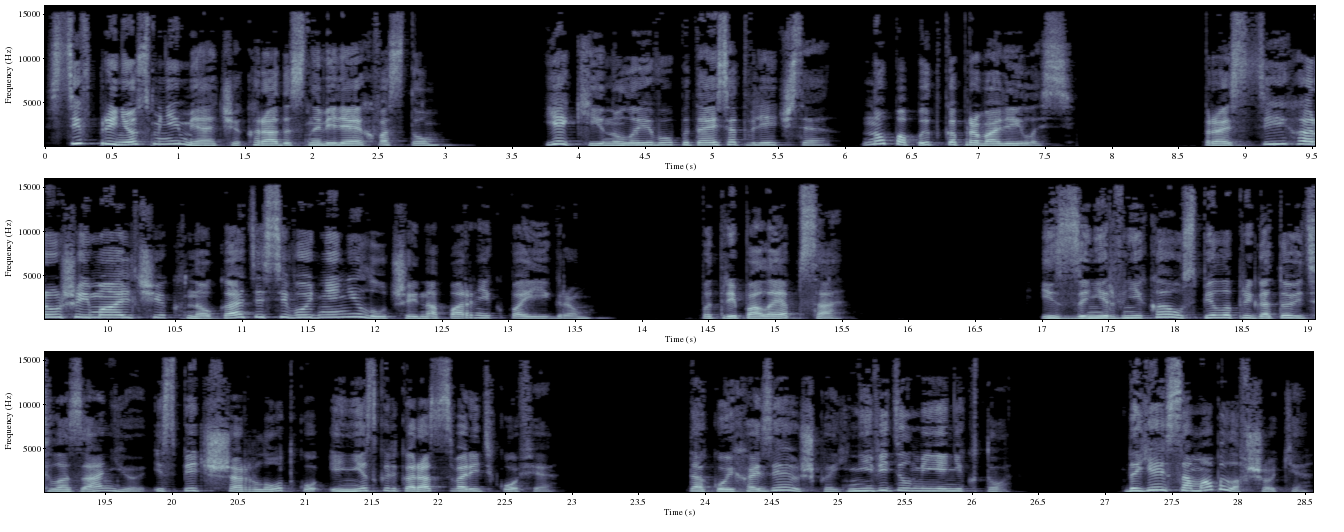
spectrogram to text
Стив принес мне мячик, радостно виляя хвостом. Я кинула его, пытаясь отвлечься, но попытка провалилась. «Прости, хороший мальчик, но Катя сегодня не лучший напарник по играм», — потрепала я пса. Из-за нервника успела приготовить лазанью, испечь шарлотку и несколько раз сварить кофе. Такой хозяюшкой не видел меня никто. Да я и сама была в шоке.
